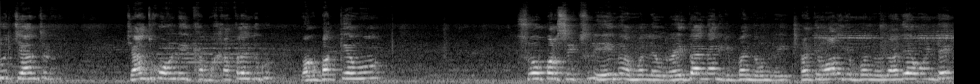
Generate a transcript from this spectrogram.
చూసి చేయించండి చేయించుకోండి క- కథలు ఎందుకు? ఒక పక్కేమో సూపర్ సిక్స్లు ఏమీ అమ్మలేవు. రైతాంగానికి ఇబ్బంది ఉంది. ప్రతి వాళ్ళకి ఇబ్బంది ఉంది. అదేమంటే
